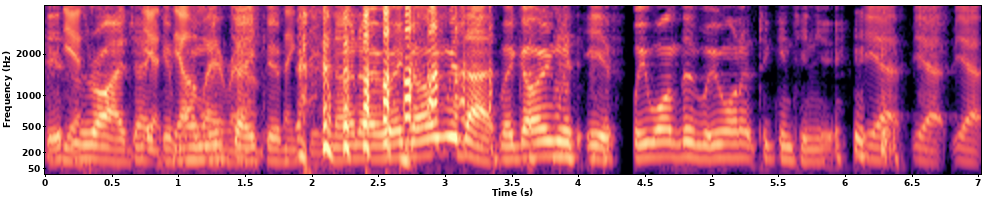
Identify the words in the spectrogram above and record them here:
This Yes, is right, Jacob. yes, Jacob. the other I'm way with around. Jacob. Thank you. no, no, we're going with that. We're going with if we want the we want it to continue. yeah, yeah, yeah.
